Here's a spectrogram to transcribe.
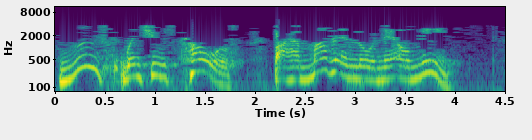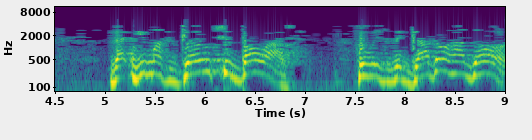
Ruth, when she was told by her mother-in-law Naomi that you must go to Boaz, who is the Gadol Hador.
